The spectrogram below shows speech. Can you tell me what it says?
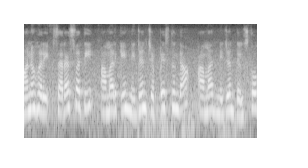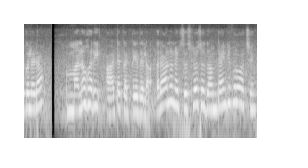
మనోహరి. సరస్వతి అమర్కి నిజం చెప్పేస్తుందా? అమర్ నిజం తెలుసుకోగలడా? మనోహరి ఆట కట్టేదెలా? రాను నెప్సెస్లో చూద్దాం. Thank you for watching.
